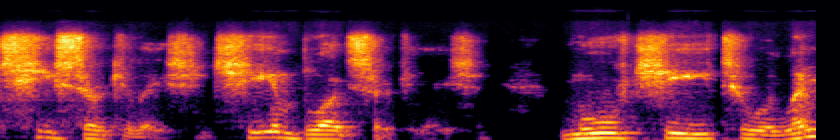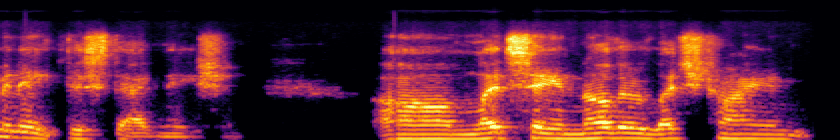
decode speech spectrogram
chi circulation, chi and blood circulation move chi to eliminate this stagnation. Um, let's say another, let's try and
